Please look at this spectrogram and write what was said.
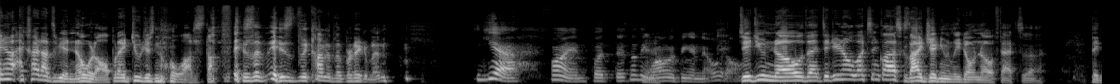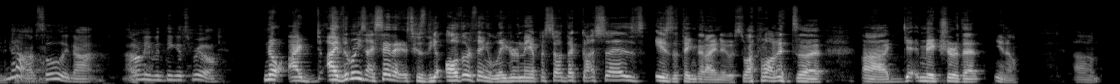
I know I try not to be a know-it-all, but I do just know a lot of stuff. Is the, is the kind of the predicament? Yeah, fine, but there's nothing Yeah. wrong with being a know-it-all. Did you know that? Did you know Lexinglass? Because I genuinely don't know if that's a thing. no, absolutely not. I don't even think it's real. No, I, I the reason I say that is because the other thing later in the episode that Gus says is the thing that I knew. So I wanted to uh get make sure that you know. Um,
